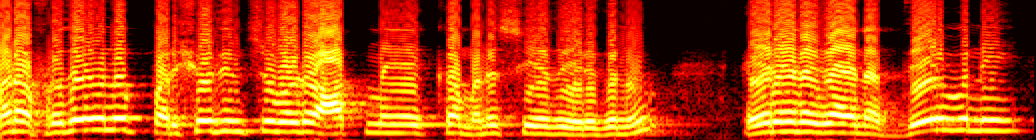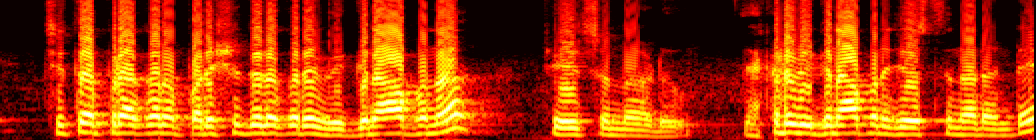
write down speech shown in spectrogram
మన హృదయంలో పరిశోధించువాడు ఆత్మ యొక్క మనసు ఏదో ఎరుగును. ఏరైనగా ఆయన దేవుని చిత్త ప్రకారం పరిశుద్ధుల కొరే విజ్ఞాపన చేస్తున్నాడు. ఎక్కడ విజ్ఞాపన చేస్తున్నాడంటే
